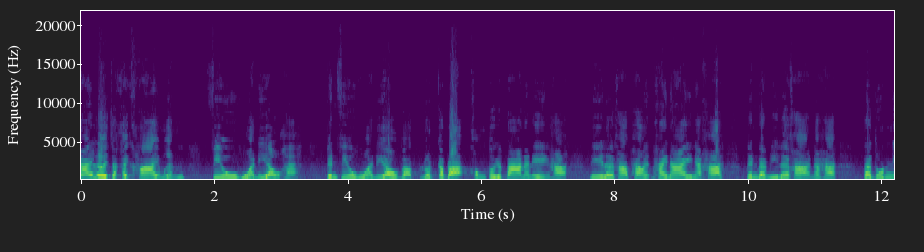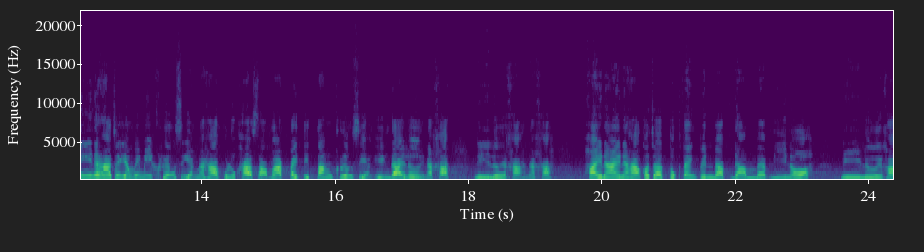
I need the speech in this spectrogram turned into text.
ง่ายๆเลยจะคล้ายๆเหมือนฟิลหัวเดี่ยวค่ะ เป็นฟิลหัวเดี่ยวแบบรถกระบะของโตโยต้านั่นเองค่ะ นี่เลยค่ะภายภายในนะคะ เป็นแบบนี้เลยค่ะนะคะ แต่รุ่นนี้นะคะจะยังไม่มีเครื่องเสียงนะคะ คุณลูกค้าสามารถไปติดตั้งเครื่องเสียงเองได้เลยนะคะ นี่เลยค่ะนะคะ ภายในนะคะก็จะตกแต่งเป็นแบบดำแบบนี้เนาะนี่เลยค่ะ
